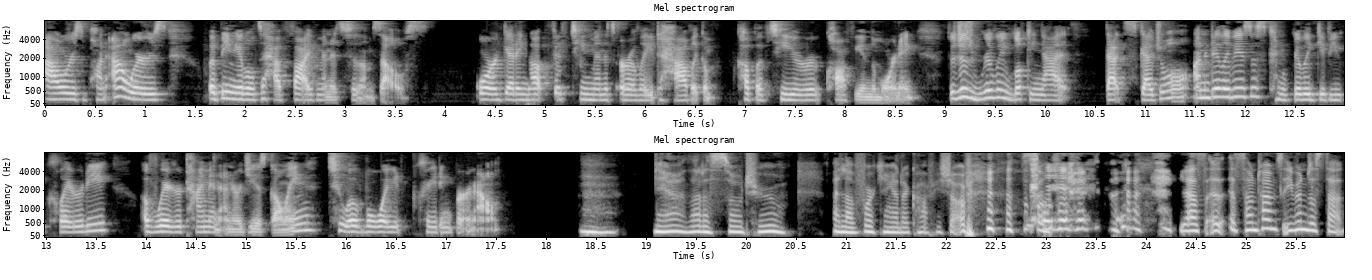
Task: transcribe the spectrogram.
hours upon hours, but being able to have five minutes to themselves or getting up 15 minutes early to have like a cup of tea or coffee in the morning. So just really looking at that schedule on a daily basis can really give you clarity of where your time and energy is going to avoid creating burnout. Mm. Yeah, that is so true. I love working at a coffee shop. so, yes, it, it's sometimes even just that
